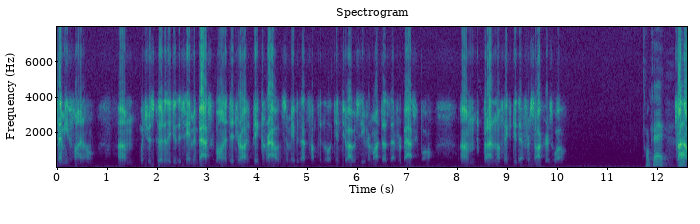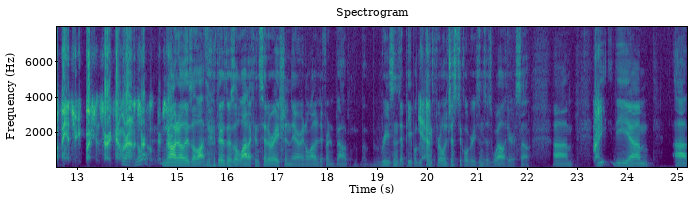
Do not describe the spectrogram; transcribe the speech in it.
semifinal, um, which was good, and they do the same in basketball, and it did draw a big crowd. So maybe that's something to look into. Obviously, Vermont does that for basketball, um, but I don't know if they could do that for soccer as well. Okay. So I don't know Uh, if I answered your question. Sorry, kind of went Yeah, around in no. circles. there. No, no, there's a lot. There's there's a lot of consideration there, and a lot of different uh, reasons that people do Yeah. things for logistical reasons as well here. So, um, Right. the, the um, uh,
